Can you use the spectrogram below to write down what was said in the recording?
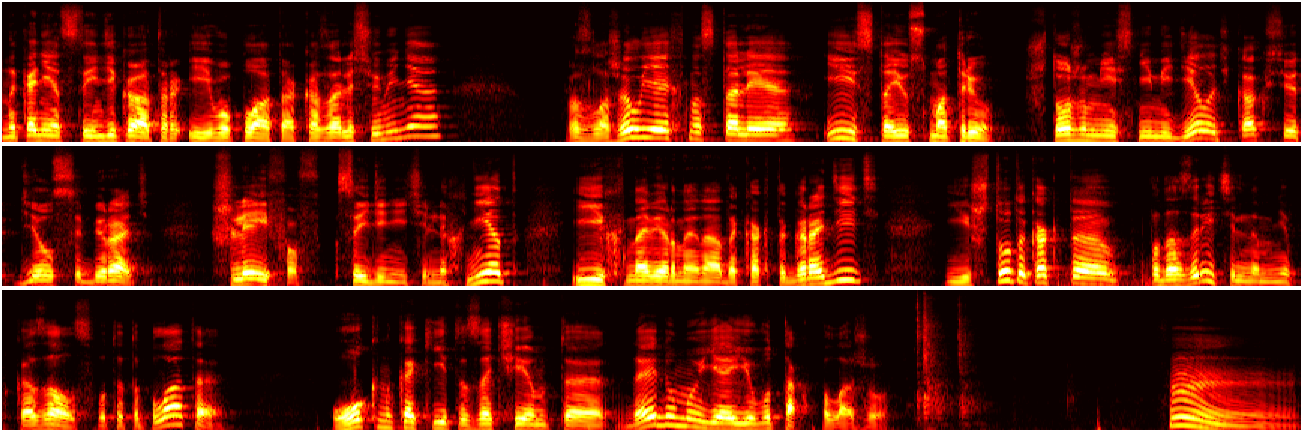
Наконец-то индикатор и его плата оказались у меня. Разложил я их на столе и стою смотрю. Что же мне с ними делать, как все это дело собирать? Шлейфов соединительных нет, их, наверное, надо как-то городить. И что-то как-то подозрительно мне показалось вот эта плата. Окна какие-то зачем-то. Да, я думаю, я ее вот так положу. Хм.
